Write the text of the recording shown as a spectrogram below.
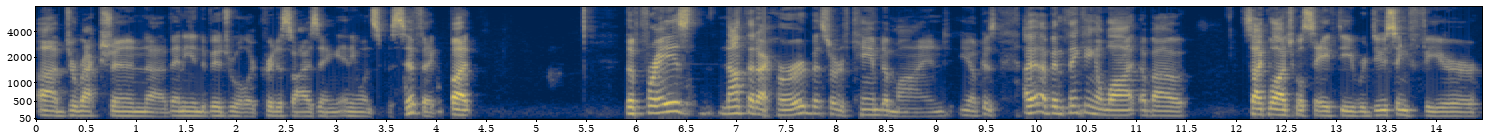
uh, direction of any individual or criticizing anyone specific, but the phrase, not that I heard, but sort of came to mind, you know, because I've been thinking a lot about psychological safety, reducing fear,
